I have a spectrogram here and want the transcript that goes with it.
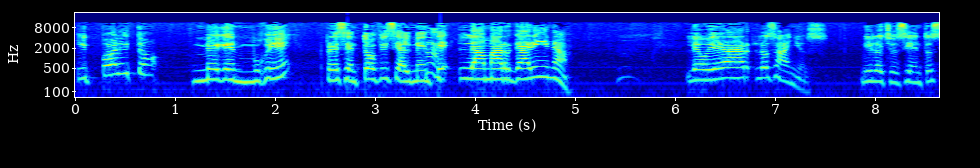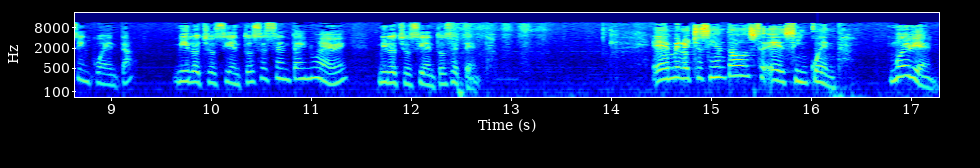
Hipólito Meguenmoury presentó oficialmente Hmm. la margarina? Le voy a dar los años. 1850, 1869, 1870. Eh, 1850. Muy bien.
